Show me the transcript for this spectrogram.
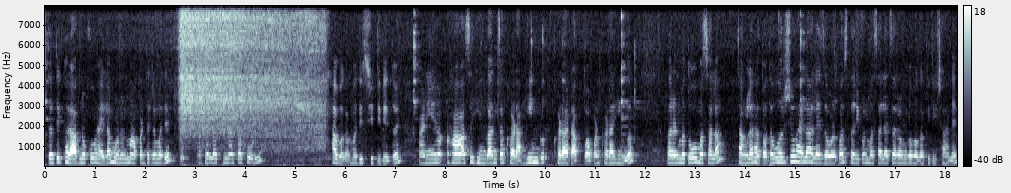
तर ते खराब नको व्हायला म्हणून मग आपण त्याच्यामध्ये असं लसणाचा फोडी हा बघा मध्येच देतो आहे आणि हा असं हिंगांचा खडा हिंग खडा टाकतो आपण खडा हिंग. कारण मग तो मसाला चांगला राहतो. आता वर्ष व्हायला आलाय जवळपास तरी पण मसाल्याचा रंग बघा किती छान आहे.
